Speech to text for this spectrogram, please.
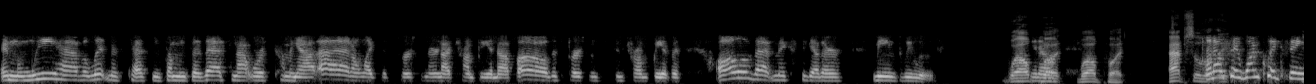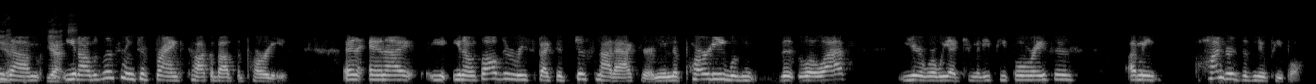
And when we have a litmus test and someone says that's not worth coming out, ah, I don't like this person, they're not Trumpy enough. Oh, this person's too Trumpy. All of that mixed together means we lose. Well You know. put. Well put. Absolutely. And I'll say one quick thing. Yeah, Um, yes. You know, I was listening to Frank talk about the parties, and and I, you know, with all due respect, it's just not accurate. I mean, the party was the, the last year where we had committee people races. I mean, hundreds of new people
